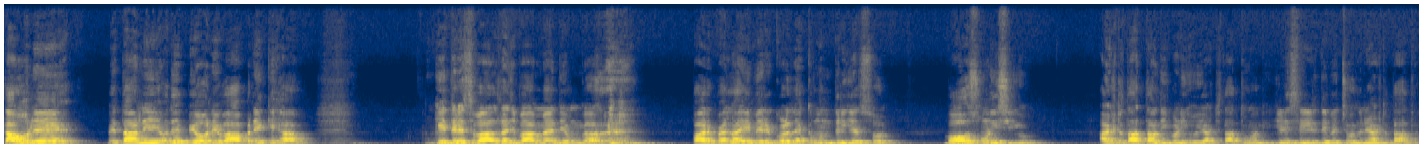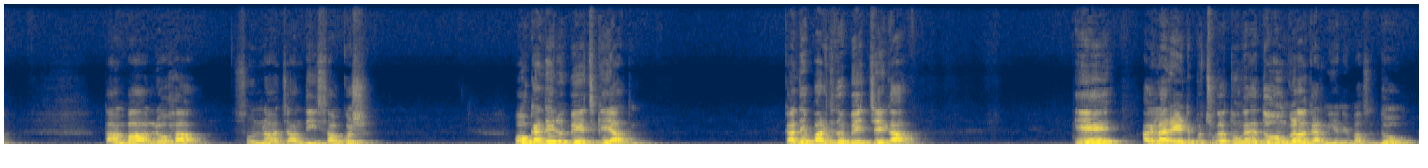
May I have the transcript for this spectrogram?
ਤਾਂ ਉਹਨੇ, ਪਿਤਾ ਨੇ, ਉਹਦੇ ਪਿਓ ਨੇ, ਬਾਪ ਨੇ ਕਿਹਾ ਕਿ ਤੇਰੇ ਸਵਾਲ ਦਾ ਜਵਾਬ ਮੈਂ ਦੇਵਾਂਗਾ ਪਰ ਪਹਿਲਾਂ ਇਹ ਮੇਰੇ ਕੋਲ ਨਾ ਇੱਕ ਮੁੰਦਰੀ ਹੈ ਸੋ ਬਹੁਤ ਸੋਹਣੀ ਸੀ ਉਹ। ਅਸ਼ਟ ਧਾਤਾਂ ਦੀ ਬਣੀ ਹੋਈ, ਅੱਠ ਧਾਤੂਆਂ ਦੀ, ਜਿਹੜੀ ਸਰੀਰ ਦੇ ਵਿੱਚ ਹੁੰਦੇ ਨੇ ਅਸ਼ਟ ਧਾਤ। ਤਾਂਬਾ, ਲੋਹਾ, ਸੋਨਾ, ਚਾਂਦੀ, ਸਭ ਕੁਝ ਉਹ ਕਹਿੰਦੇ ਇਹਨੂੰ ਵੇਚ ਕੇ ਆ ਤੂੰ। ਕਹਿੰਦੇ ਪਰ ਜਦੋਂ ਵੇਚੇਗਾ, ਇਹ ਅਗਲਾ ਰੇਟ ਪੁੱਛੂਗਾ, ਤੂੰ ਕਹਿੰਦੇ ਦੋ ਉਂਗਲਾਂ ਕਰਨੀਆਂ ਨੇ ਬਸ, ਦੋ।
